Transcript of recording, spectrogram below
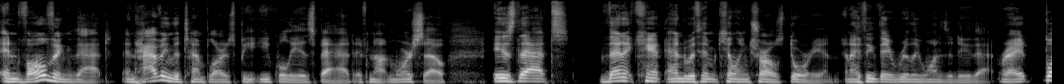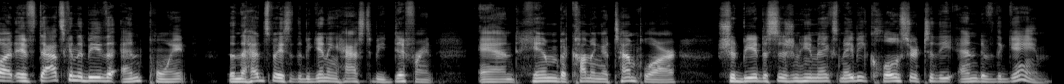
involving that and having the templars be equally as bad if not more so is that then it can't end with him killing Charles Dorian. And I think they really wanted to do that, right? But if that's going to be the end point, then the headspace at the beginning has to be different. And him becoming a Templar should be a decision he makes maybe closer to the end of the game.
